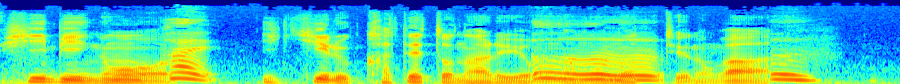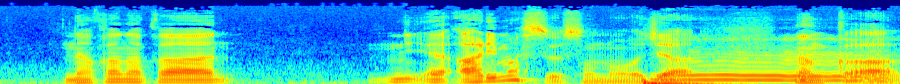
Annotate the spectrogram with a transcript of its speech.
日々のはい生きる糧となるようなものっていうのが、うんなかなかいやあります？そのじゃあ、なんか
